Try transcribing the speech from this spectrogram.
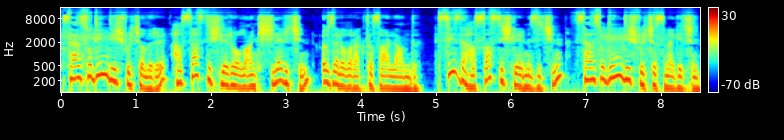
Sensodyne diş fırçaları hassas dişleri olan kişiler için özel olarak tasarlandı. Siz de hassas dişleriniz için Sensodyne diş fırçasına geçin.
